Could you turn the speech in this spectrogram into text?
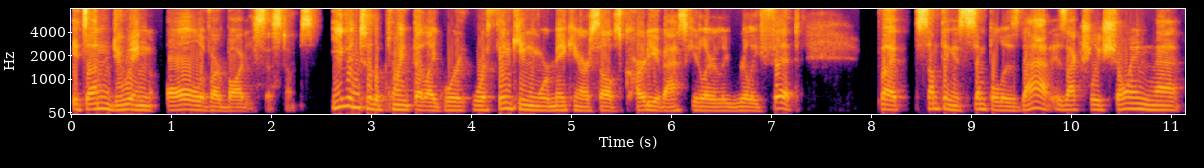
it's undoing all of our body systems, even to the point that like we're we're thinking we're making ourselves cardiovascularly really fit. But something as simple as that is actually showing that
